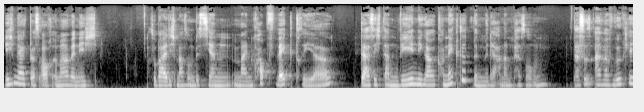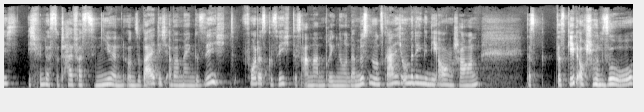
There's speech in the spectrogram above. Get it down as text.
ich merke das auch immer, wenn ich, sobald ich mal so ein bisschen meinen Kopf wegdrehe, dass ich dann weniger connected bin mit der anderen Person. Das ist einfach wirklich, ich finde das total faszinierend. Und sobald ich aber mein Gesicht vor das Gesicht des anderen bringe, und da müssen wir uns gar nicht unbedingt in die Augen schauen, das, das geht auch schon so,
